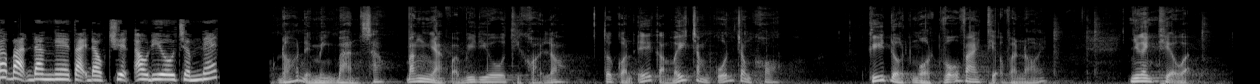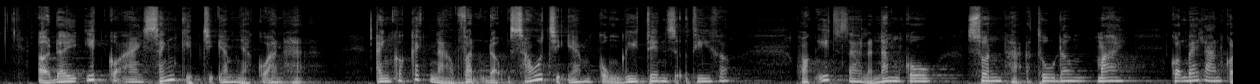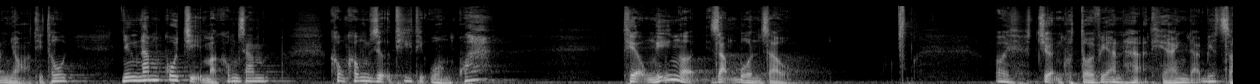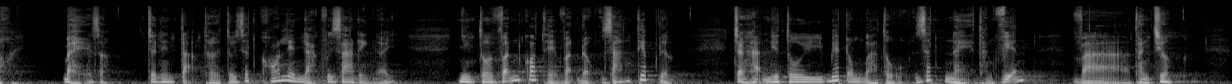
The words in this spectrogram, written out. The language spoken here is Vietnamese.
Các bạn đang nghe tại đọc chuyện audio.net Đó để mình bàn sao? Băng nhạc và video thì khỏi lo. Tôi còn ế cả mấy trăm cuốn trong kho. Ký đột ngột vỗ vai Thiệu và nói Nhưng anh Thiệu ạ Ở đây ít có ai sánh kịp chị em nhà cô An Hạ. Anh có cách nào vận động sáu chị em cùng ghi tên dự thi không? Hoặc ít ra là năm cô Xuân, Hạ, Thu, Đông, Mai. Con bé Lan còn nhỏ thì thôi. Nhưng năm cô chị mà không dám Không không dự thi thì uổng quá. Thiệu nghĩ ngợi, giọng buồn sầu Ôi, chuyện của tôi với An Hạ Thì anh đã biết rồi, Bể rồi, Cho nên tạm thời tôi rất khó liên lạc với gia đình ấy. Nhưng tôi vẫn có thể vận động gián tiếp được. Chẳng hạn như tôi biết ông bà Thủ Rất nể thằng Viễn Và thằng Trương.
